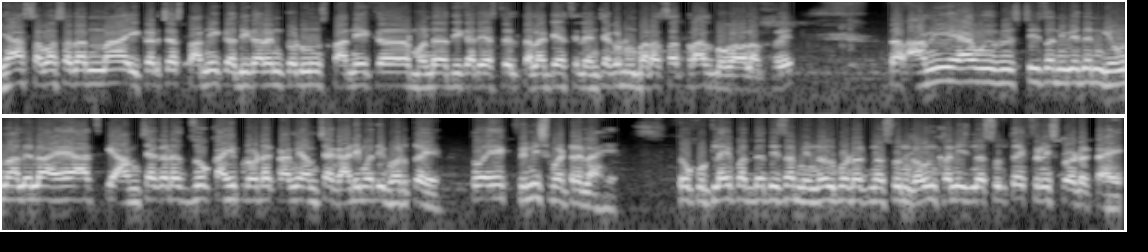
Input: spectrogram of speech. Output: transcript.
ह्या सभासदांना इकडच्या स्थानिक अधिकाऱ्यांकडून स्थानिक मंडळ अधिकारी असतील तलाठी असतील यांच्याकडून बराचसा त्रास भोगावा लागतोय. तर आम्ही या गोष्टीचं निवेदन घेऊन आलेलो आहे आज की आमच्याकडे जो काही प्रोडक्ट आम्ही आमच्या गाडीमध्ये भरतोय तो एक फिनिश मटेरियल आहे. तो कुठल्याही पद्धतीचा मिनरल प्रोडक्ट नसून गौण खनिज नसून तो एक फिनिश प्रोडक्ट आहे.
